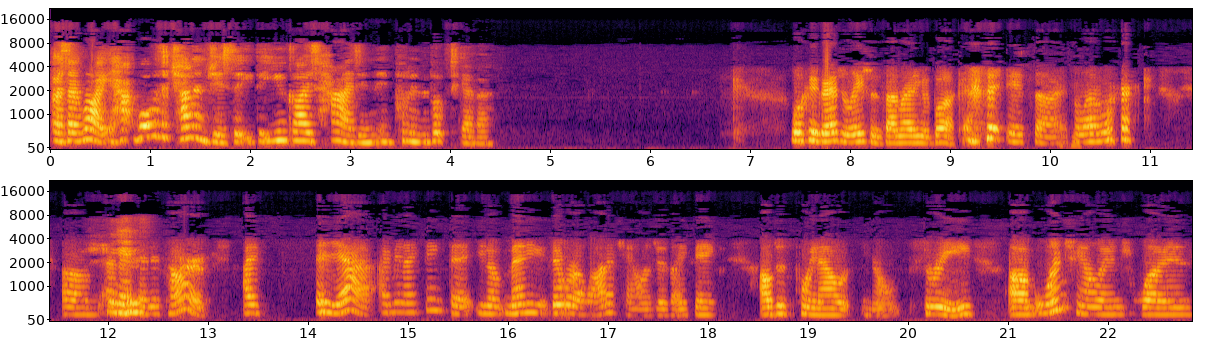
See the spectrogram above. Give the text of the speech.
as I write, how, what were the challenges that, that you guys had in, in putting the book together? Well, congratulations on writing a book. it's uh, it's a lot of work, um, and, and it's hard. I yeah, I mean, I think that you know many there were a lot of challenges. I think I'll just point out you know three. Um, one challenge was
